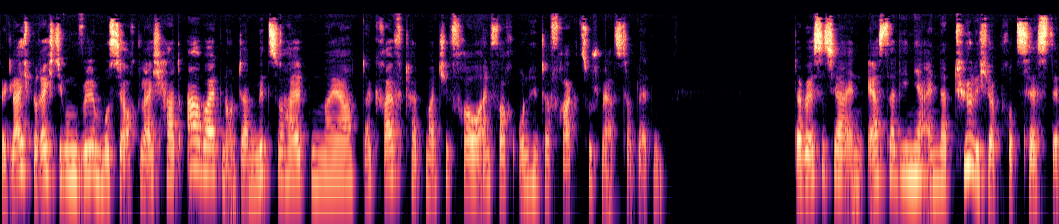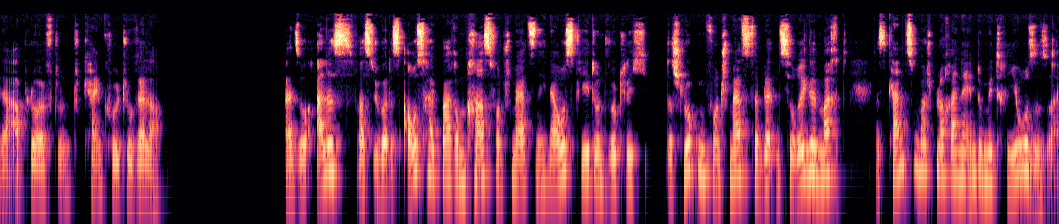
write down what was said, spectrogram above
Wer Gleichberechtigung will, muss ja auch gleich hart arbeiten und da mitzuhalten, naja, da greift halt manche Frau einfach unhinterfragt zu Schmerztabletten. Dabei ist es ja in erster Linie ein natürlicher Prozess, der da abläuft und kein kultureller. Also alles, was über das aushaltbare Maß von Schmerzen hinausgeht und wirklich das Schlucken von Schmerztabletten zur Regel macht, das kann zum Beispiel auch eine Endometriose sein.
